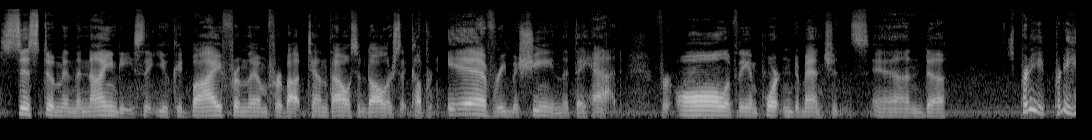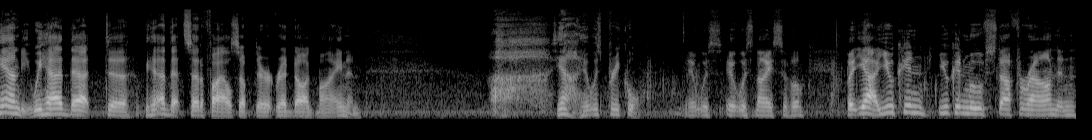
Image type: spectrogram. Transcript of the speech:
system in the 90s that you could buy from them for about $10,000 that covered every machine that they had for all of the important dimensions. And uh, it's pretty pretty handy. We had that uh, we had that set of files up there at Red Dog Mine, and uh, yeah, it was pretty cool. It was it was nice of them. But yeah, you can you can move stuff around and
